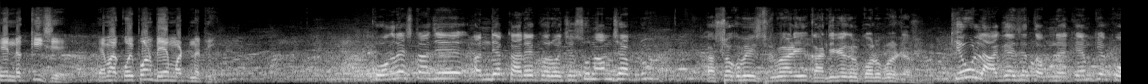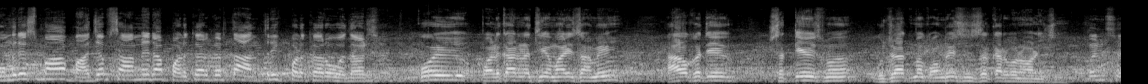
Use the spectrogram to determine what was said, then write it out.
એ નક્કી છે. એમાં કોઈ પણ બે મત નથી. કોંગ્રેસના જે અન્ય કાર્યકરો છે શું નામ છે આપનું? અશોકભાઈ શ્રીમાળી ગાંધીનગર કોર્પોરેટર. કેવું લાગે છે તમને? કેમ કે કોંગ્રેસમાં ભાજપ સામેના પડકાર કરતાં આંતરિક પડકારો વધારે છે. કોઈ પડકાર નથી અમારી સામે. આ વખતે સત્યાવીસમાં ગુજરાતમાં કોંગ્રેસની સરકાર બનવાની છે. બનશે.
